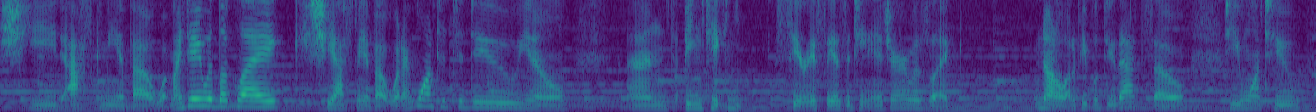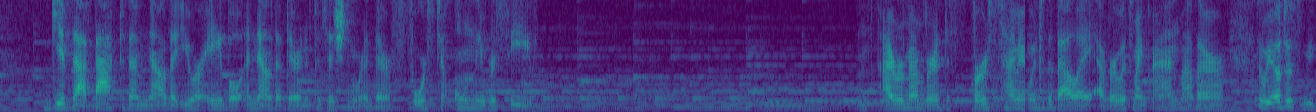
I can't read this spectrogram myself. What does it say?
she'd ask me about what my day would look like, she asked me about what I wanted to do, you know, and being taken seriously as a teenager was like, not a lot of people do that, so do you want to give that back to them now that you are able and now that they're in a position where they're forced to only receive? I remember the first time I went to the ballet ever with my grandmother. So we all just we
